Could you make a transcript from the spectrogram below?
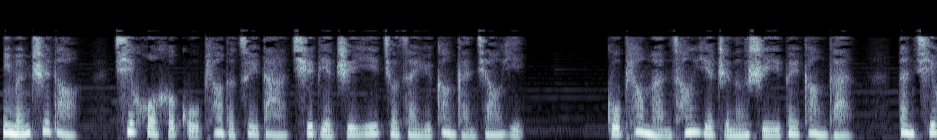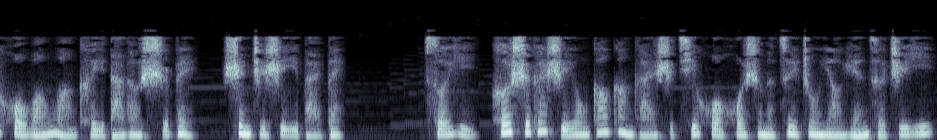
你们知道。期货和股票的最大区别之一就在于杠杆交易。股票满仓也只能是一倍杠杆，但期货往往可以达到十倍，甚至是一百倍。所以，何时该使用高杠杆是期货获胜的最重要原则之一。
